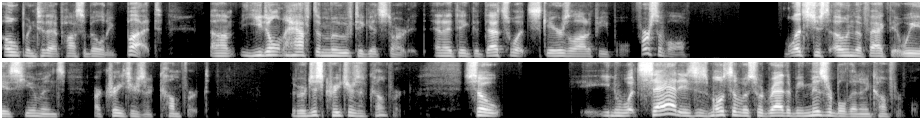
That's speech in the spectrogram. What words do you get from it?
open to that possibility. But um, you don't have to move to get started. And I think that that's what scares a lot of people. First of all, let's just own the fact that we as humans are creatures of comfort. We're just creatures of comfort. So you know what's sad is is most of us would rather be miserable than uncomfortable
